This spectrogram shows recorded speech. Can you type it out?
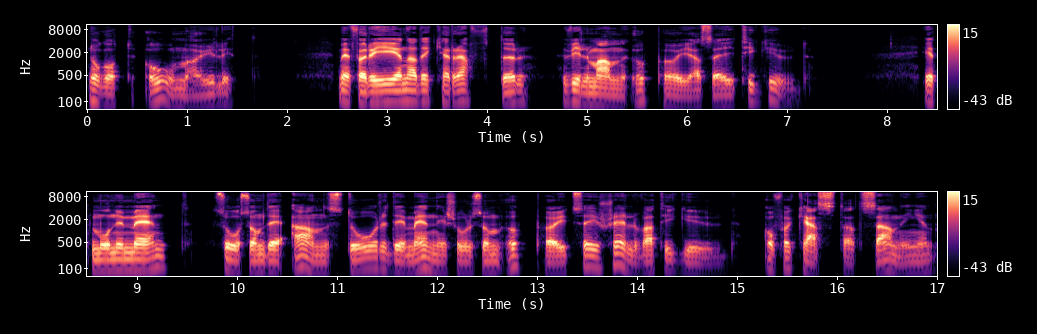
något omöjligt. Med förenade krafter vill man upphöja sig till Gud. Ett monument så som det anstår de människor som upphöjt sig själva till Gud och förkastat sanningen.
